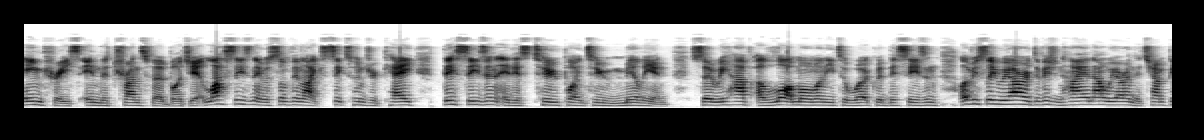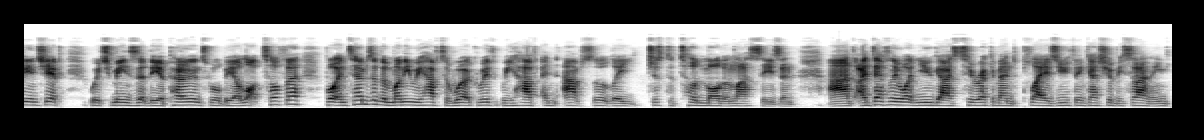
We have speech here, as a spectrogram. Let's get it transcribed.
increase in the transfer budget. Last season it was something like 600k. This season it is 2.2 million. So we have a lot more money to work with this season. Obviously we are a division higher now. We are in the championship, which means that the opponents will be a lot tougher. But in terms of the money we have to work with, we have an absolutely just a ton more than last season. And I definitely want you guys to recommend players you think I should be signing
